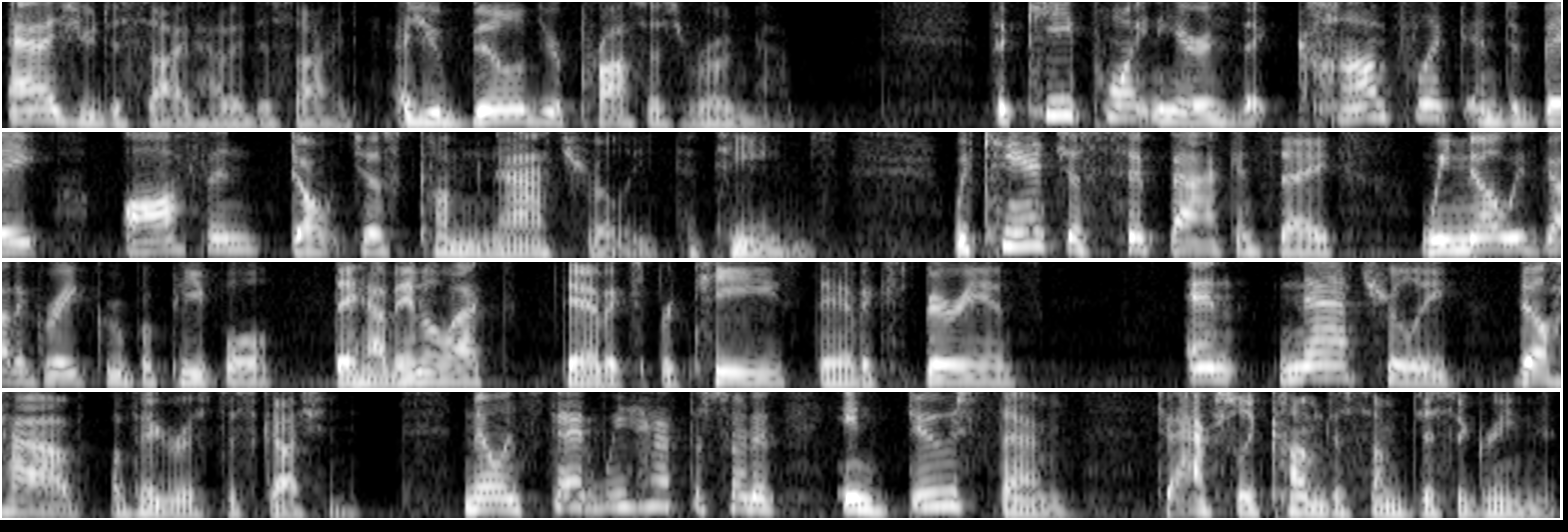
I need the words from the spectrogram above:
as you decide how to decide, as you build your process roadmap. The key point here is that conflict and debate often don't just come naturally to teams. We can't just sit back and say, we know we've got a great group of people, they have intellect, they have expertise, they have experience, and naturally they'll have a vigorous discussion. No, instead, we have to sort of induce them to actually come to some disagreement.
